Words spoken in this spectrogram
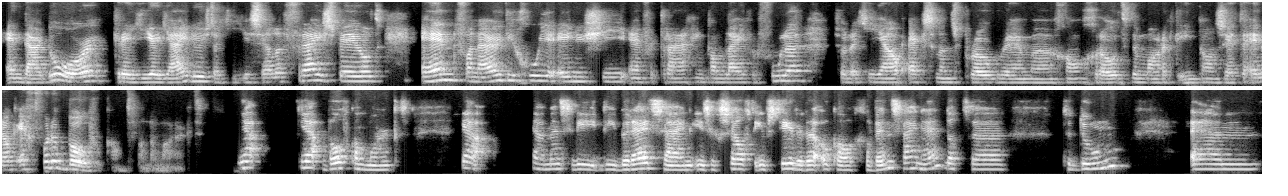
En daardoor creëer jij dus dat je jezelf vrij speelt en vanuit die goede energie en vertraging kan blijven voelen zodat je jouw excellence program uh, gewoon groot de markt in kan zetten. En ook echt voor de bovenkant van de markt. Ja, ja bovenkantmarkt. Ja, ja mensen die, die bereid zijn in zichzelf te investeren, daar ook al gewend zijn hè, dat uh, te doen. Um,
